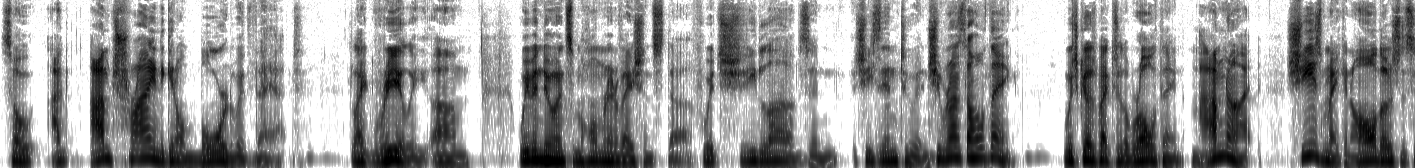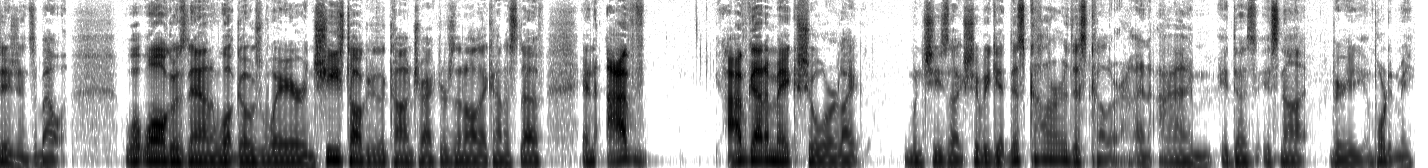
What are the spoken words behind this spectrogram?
So I I'm trying to get on board with that. Like really. Um we've been doing some home renovation stuff, which she loves and she's into it and she runs the whole thing, which goes back to the role thing. I'm not. She's making all those decisions about what wall goes down and what goes where and she's talking to the contractors and all that kind of stuff. And I've I've got to make sure like when she's like should we get this color or this color and I'm it does it's not very important to me,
